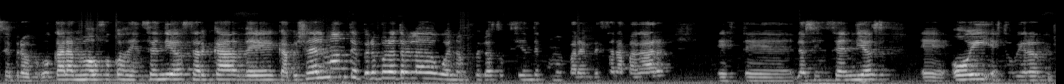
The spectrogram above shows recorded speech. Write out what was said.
se provocaran nuevos focos de incendio cerca de Capilla del Monte, pero por otro lado, bueno, fue lo suficiente como para empezar a apagar este, los incendios eh, hoy estuvieron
